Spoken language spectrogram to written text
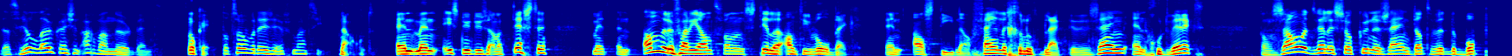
Dat is heel leuk als je een achtbaan nerd bent. Oké, Tot zover deze informatie. nou goed. En men is nu dus aan het testen met een andere variant van een stille anti-rollback. En als die nou veilig genoeg blijkt te zijn en goed werkt, dan zou het wel eens zo kunnen zijn dat we de Bob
